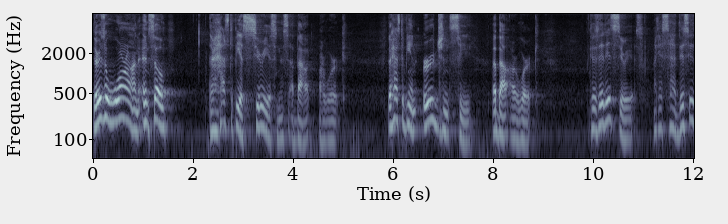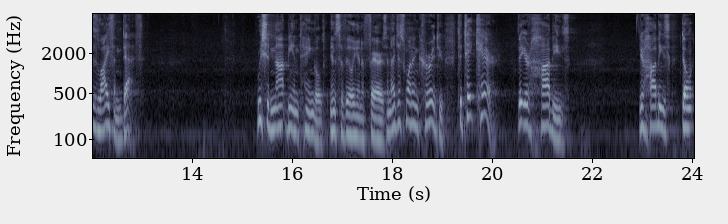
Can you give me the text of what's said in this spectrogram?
There is a war on. And so there has to be a seriousness about our work. There has to be an urgency about our work because it is serious. Like I said, this is life and death. We should not be entangled in civilian affairs. And I just want to encourage you to take care that your hobbies, your hobbies don't,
